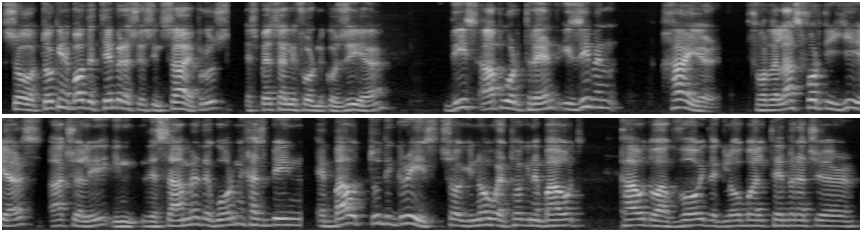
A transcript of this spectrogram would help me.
So, talking about the temperatures in Cyprus, especially for Nicosia, this upward trend is even higher. For the last 40 years, actually, in the summer, the warming has been about 2 degrees. So, you know, we're talking about how to avoid the global temperature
